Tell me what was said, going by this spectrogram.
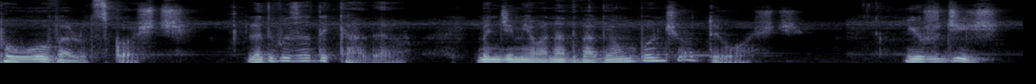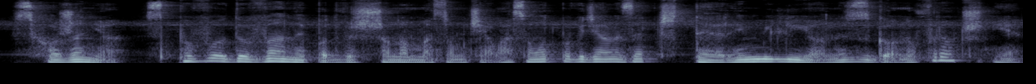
połowa ludzkości, ledwo za dekadę, będzie miała nadwagę bądź otyłość. Już dziś Schorzenia spowodowane podwyższoną masą ciała są odpowiedzialne za 4 miliony zgonów rocznie,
